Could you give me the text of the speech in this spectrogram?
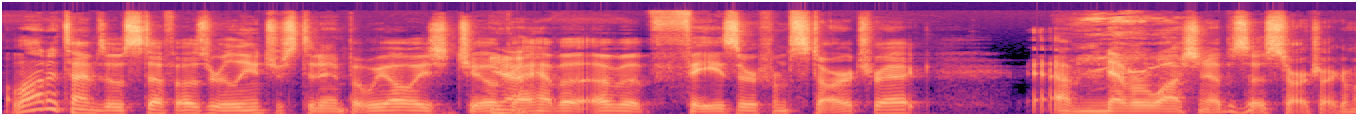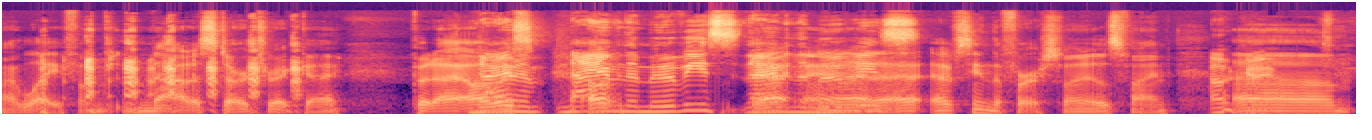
a lot of times it was stuff I was really interested in, but we always joke Yeah. I have a I have a phaser from Star Trek. I've never watched an episode of Star Trek in my life. I'm not a Star Trek guy, but I Not, always even, not oh, even the movies. Not even the movies. I, have seen the first one. It was fine. Okay. Um,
